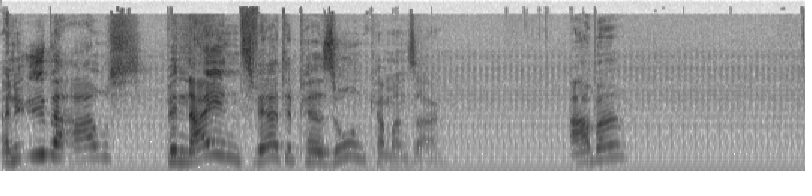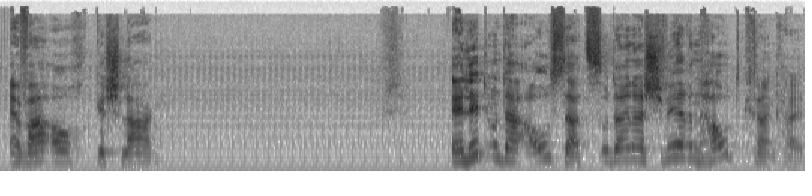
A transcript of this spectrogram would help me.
Eine überaus beneidenswerte Person, kann man sagen. Aber er war auch geschlagen. Er litt unter Aussatz, unter einer schweren Hautkrankheit.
